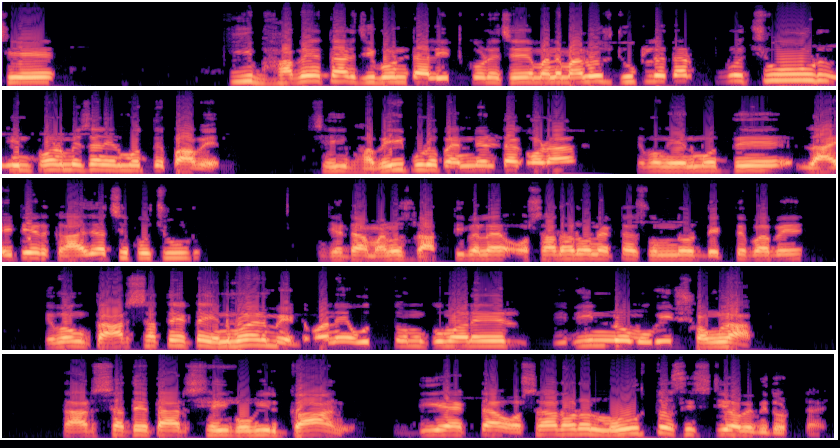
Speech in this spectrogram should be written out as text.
সে কীভাবে তার জীবনটা লিড করেছে। মানে মানুষ ঢুকলে তার প্রচুর ইনফরমেশন এর মধ্যে পাবেন সেইভাবেই পুরো প্যান্ডেলটা করা এবং এর মধ্যে লাইটের কাজ আছে প্রচুর, যেটা মানুষ রাত্রিবেলায় অসাধারণ একটা সুন্দর দেখতে পাবে। এবং তার সাথে একটা এনভায়রনমেন্ট মানে উত্তম কুমারের বিভিন্ন মুভির সংলাপ তার সাথে তার সেই মুভির গান দিয়ে একটা অসাধারণ মুহূর্ত সৃষ্টি হবে ভিতরটায়।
